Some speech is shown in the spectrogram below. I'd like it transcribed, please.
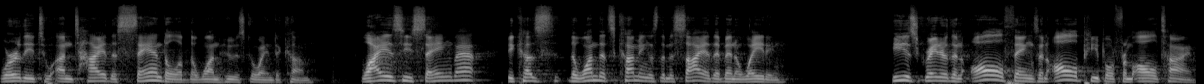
worthy to untie the sandal of the one who is going to come. Why is he saying that? Because the one that's coming is the Messiah they've been awaiting. He is greater than all things and all people from all time.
